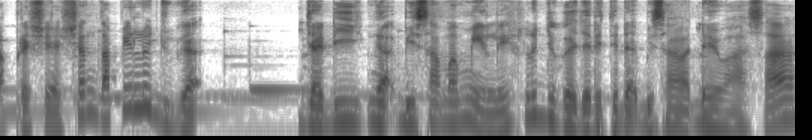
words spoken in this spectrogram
appreciation tapi lu juga jadi nggak bisa memilih, lu juga jadi tidak bisa dewasa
